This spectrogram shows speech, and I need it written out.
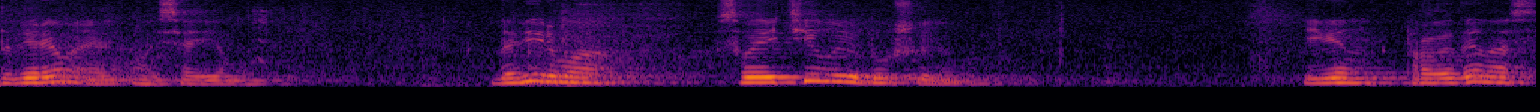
Довіряємося йому. Довіримо своє тіло і душу йому. І він проведе нас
